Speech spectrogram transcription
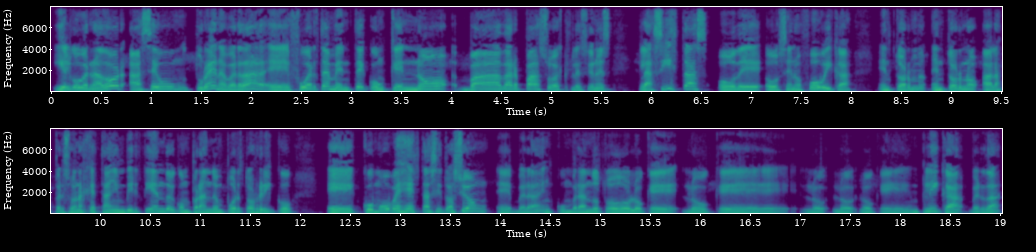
Y el gobernador hace un truena, ¿verdad? Eh, fuertemente con que no va a dar paso a expresiones clasistas o de o xenofóbicas en torno, en torno a las personas que están invirtiendo y comprando en Puerto Rico. Eh, ¿Cómo ves esta situación, eh, verdad? Encumbrando todo lo que lo que lo, lo- lo que implica, ¿verdad?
